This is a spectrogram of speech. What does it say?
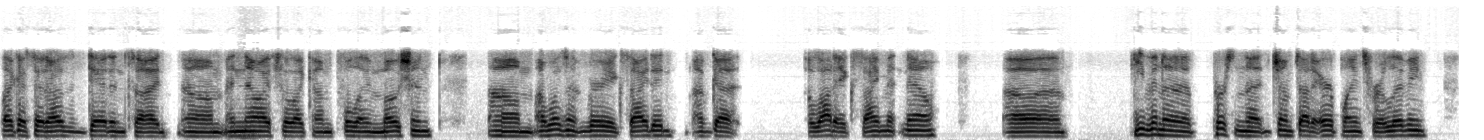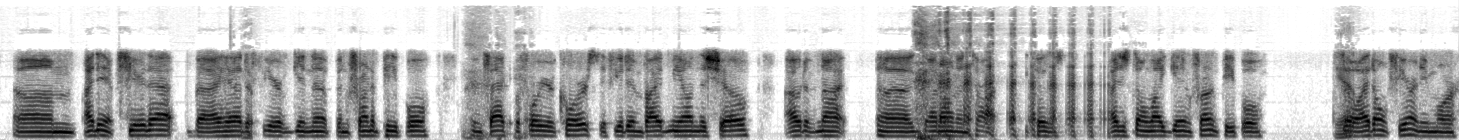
like I said, I was dead inside, um, and now I feel like I'm full of emotion. Um, I wasn't very excited. I've got a lot of excitement now. Uh, even a person that jumped out of airplanes for a living, um, I didn't fear that, but I had a fear of getting up in front of people. In fact, before your course, if you'd invited me on the show, I would have not uh, got on and talked because I just don't like getting in front of people. Yep. So I don't fear anymore.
